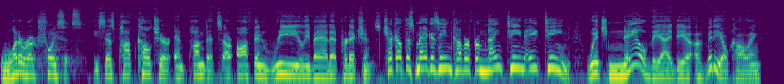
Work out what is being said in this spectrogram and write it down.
What are our choices? He says pop culture and pundits are often really bad at predictions. Check out this magazine cover from 1918, which nailed the idea of video calling,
